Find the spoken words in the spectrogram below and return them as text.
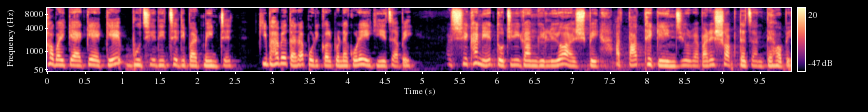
সবাইকে একে একে বুঝিয়ে দিচ্ছে ডিপার্টমেন্টের। কীভাবে তারা পরিকল্পনা করে এগিয়ে যাবে। আর সেখানে তটিনী গাঙ্গুলিও আসবে, আর তার থেকে এনজিওর ব্যাপারে সবটা জানতে হবে।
